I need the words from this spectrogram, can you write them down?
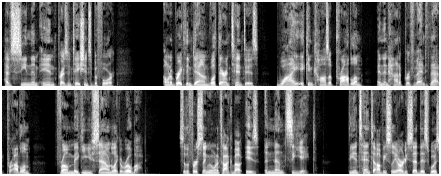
have seen them in presentations before. I want to break them down, what their intent is, why it can cause a problem, and then how to prevent that problem from making you sound like a robot. So, the first thing we want to talk about is enunciate. The intent, obviously, I already said this, was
